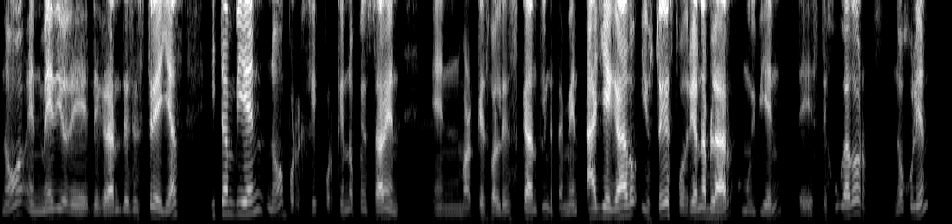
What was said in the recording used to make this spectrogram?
¿no? En medio de, de grandes estrellas y también, ¿no? ¿Por qué, por qué no pensar en, en Marqués Valdés Scantling, que también ha llegado y ustedes podrían hablar muy bien de este jugador, ¿no, Julián?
